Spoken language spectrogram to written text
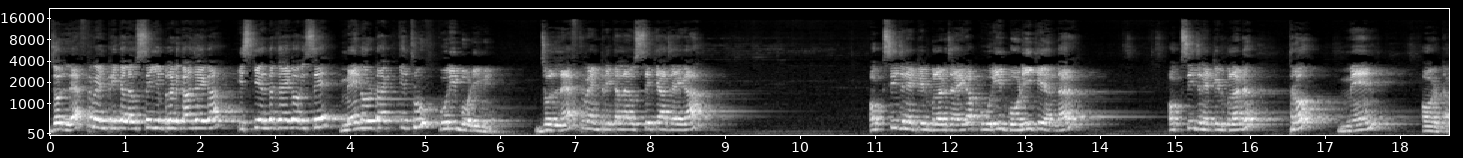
जो लेफ़्ट वेंट्रिकल है, उससे ये ब्लड कहाँ जाएगा? इसके अंदर जाएगा और इससे मेन ओर्टा के थ्रू पूरी बॉडी में। जो लेफ़्ट वेंट्रिकल है, उससे क्या जाएगा? ऑक्सीजनेटेड ब्लड जाएगा पूरी बॉडी के अंदर। Oxygenated blood through main aorta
